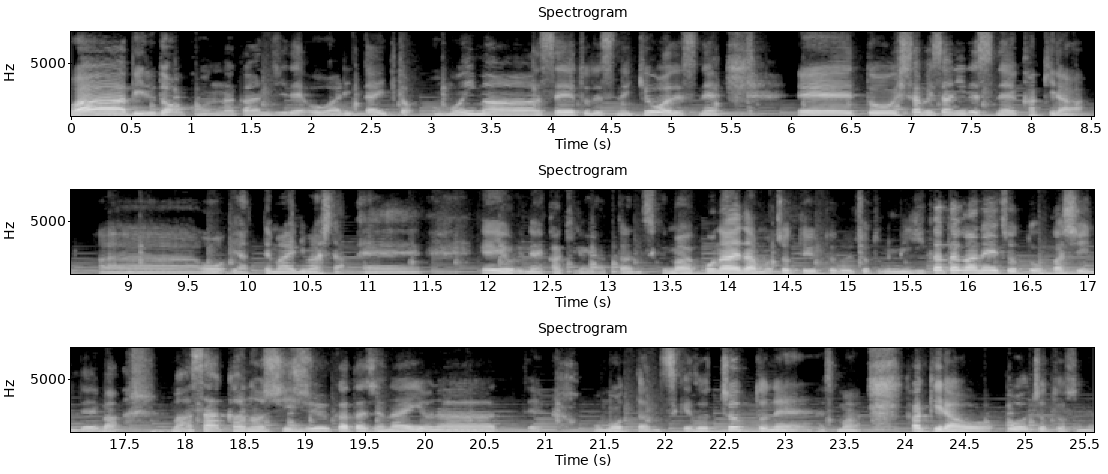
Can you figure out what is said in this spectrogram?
はビルド、こんな感じで終わりたいと思います。えっ、とですね、今日はですね、えっ、ー、と、久々にですね、カキラをやってまいりました。えーえ、夜ね、カキラやったんですけど、まあ、この間もちょっと言った通り、ちょっとね、右肩がね、ちょっとおかしいんで、まあ、まさかの四十肩じゃないよなって思ったんですけど、ちょっとね、まあ、カキラををちょっとその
